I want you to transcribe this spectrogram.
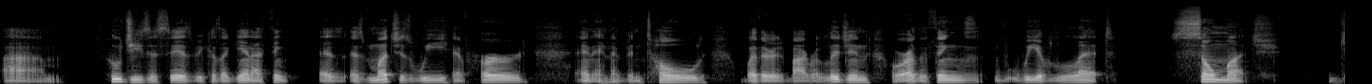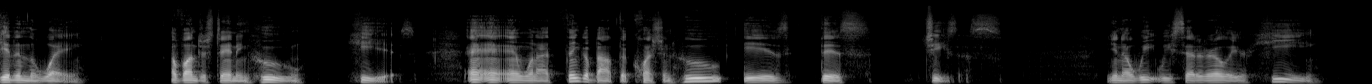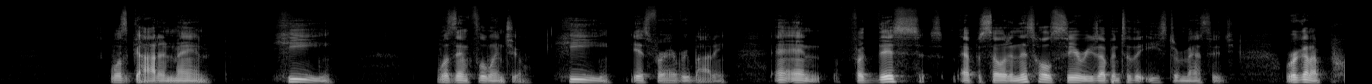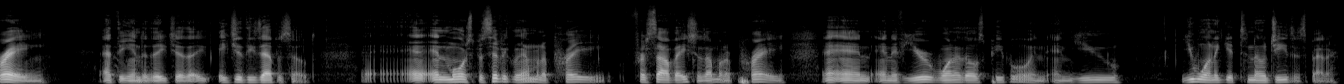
um, who Jesus is, because again, I think as as much as we have heard and, and have been told, whether by religion or other things, we have let so much get in the way of understanding who he is. And, and, and, when I think about the question, who is this Jesus? You know, we, we said it earlier. He was God and man. He was influential. He is for everybody. And, and for this episode and this whole series up into the Easter message, we're going to pray at the end of each of the, each of these episodes. And, and more specifically, I'm going to pray for salvations. I'm going to pray, and and if you're one of those people, and and you you want to get to know Jesus better,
